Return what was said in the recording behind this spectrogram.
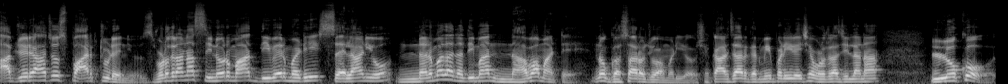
આપ જોઈ રહ્યા છો સ્પાર્ક ટુડે ન્યૂઝ વડોદરાના સિનોરમાં દિવેરમઢી સહેલાણીઓ નર્મદા નદીમાં નહાવા માટેનો ઘસારો જોવા મળી રહ્યો છે. કાળઝાળ ગરમી પડી રહી છે. વડોદરા જિલ્લાના લોકો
